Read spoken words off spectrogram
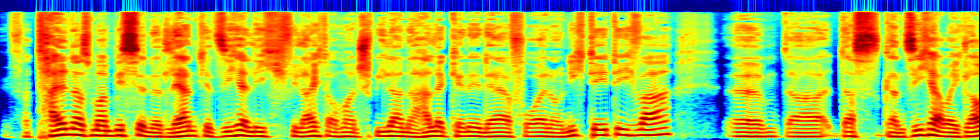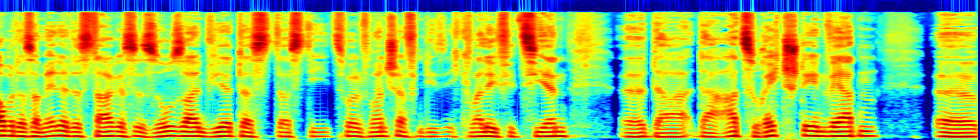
wir verteilen das mal ein bisschen. Das lernt jetzt sicherlich vielleicht auch mal ein Spieler in der Halle kennen, der er vorher noch nicht tätig war. Ähm, da, das ganz sicher, aber ich glaube, dass am Ende des Tages es so sein wird, dass, dass die zwölf Mannschaften, die sich qualifizieren, äh, da, da A zurechtstehen werden äh,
